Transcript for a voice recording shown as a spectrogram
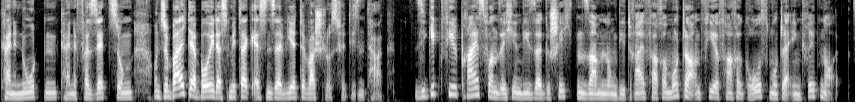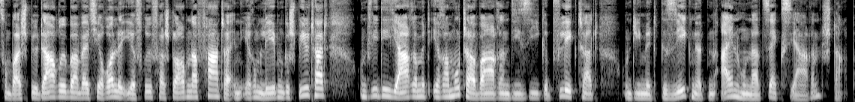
keine Noten, keine Versetzung und sobald der Boy das Mittagessen servierte, war Schluss für diesen Tag. Sie gibt viel Preis von sich in dieser Geschichtensammlung, die dreifache Mutter und vierfache Großmutter Ingrid Noll. Zum Beispiel darüber, welche Rolle ihr früh verstorbener Vater in ihrem Leben gespielt hat und wie die Jahre mit ihrer Mutter waren, die sie gepflegt hat und die mit gesegneten 106 Jahren starb.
